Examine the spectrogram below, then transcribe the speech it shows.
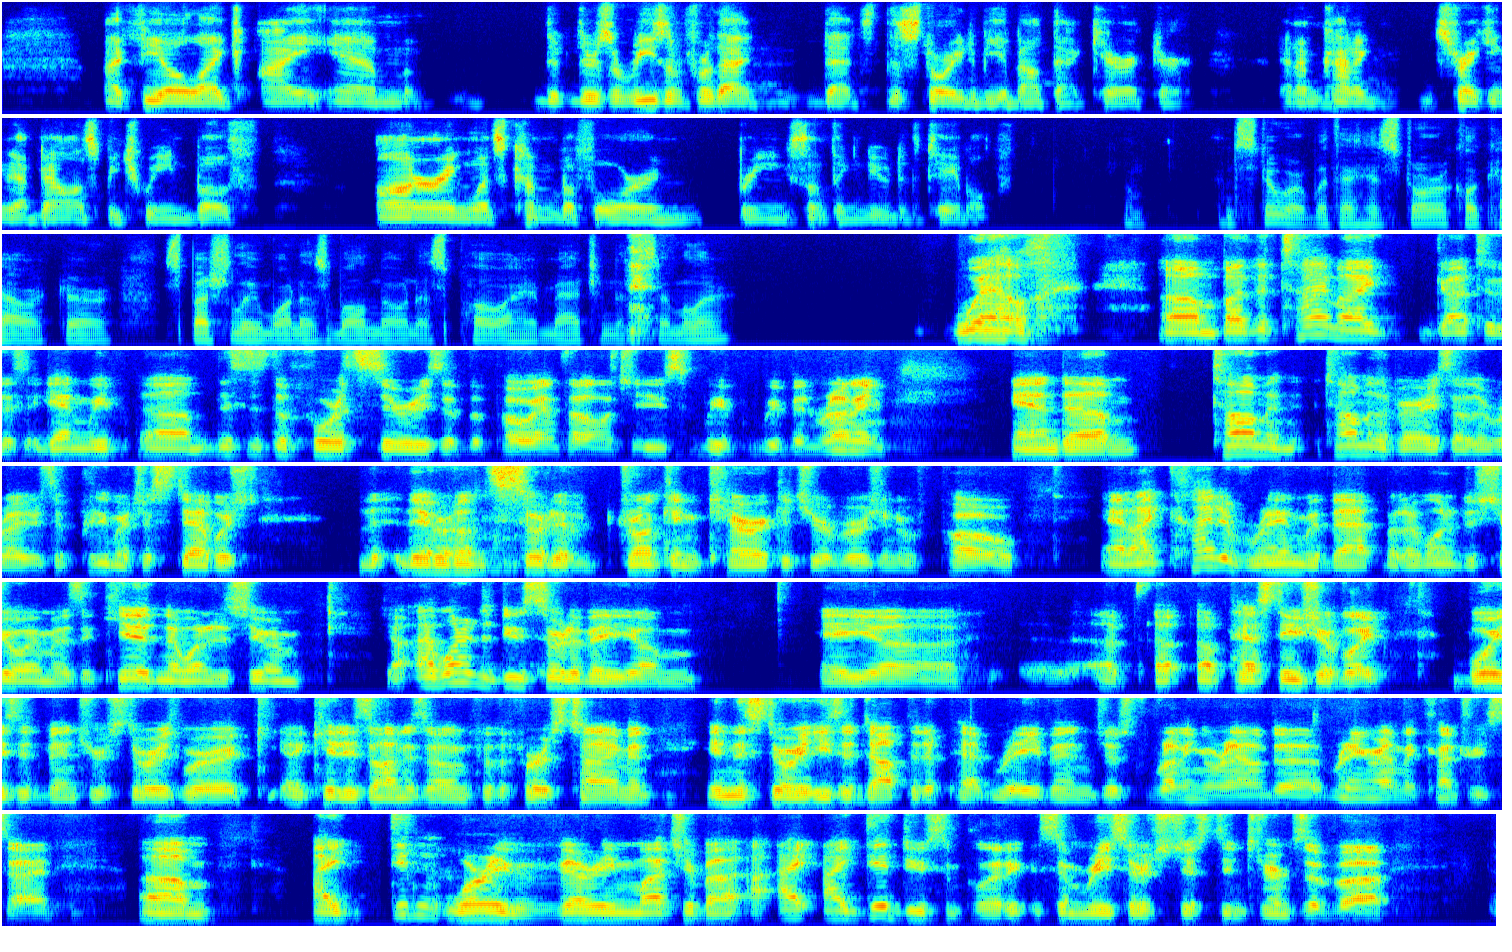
i feel like i am th- there's a reason for that that's the story to be about that character and i'm kind of striking that balance between both honoring what's come before and bringing something new to the table And Stuart, with a historical character, especially one as well known as Poe, I imagine it's similar. Well, um, by the time I got to this, again, we've um, this is the fourth series of the Poe anthologies we've we've been running, and um, Tom and Tom and the various other writers have pretty much established th- their own sort of drunken caricature version of Poe, and I kind of ran with that, but I wanted to show him as a kid, and I wanted to show him, I wanted to do sort of a um, a, uh, a, a a pastiche of like boys' adventure stories where a, a kid is on his own for the first time, and in this story, he's adopted a pet raven, just running around, uh, running around the countryside. Um, I didn't worry very much about. I, I did do some politi- some research just in terms of uh,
